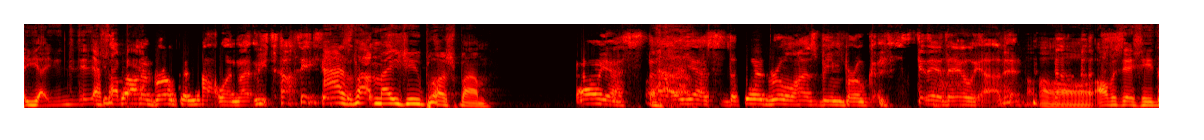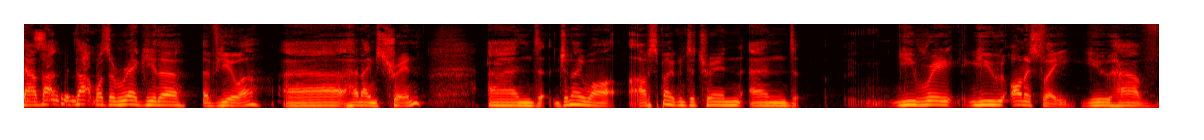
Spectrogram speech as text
yeah, that's He's gone and broken that one. Let me tell you. Has that made you blush, Bam? Oh yes, uh, yes. The third rule has been broken. there, there we are. Then. oh, obviously, see now that that was a regular viewer. Uh, her name's Trin, and do you know what? I've spoken to Trin, and you re- you honestly, you have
